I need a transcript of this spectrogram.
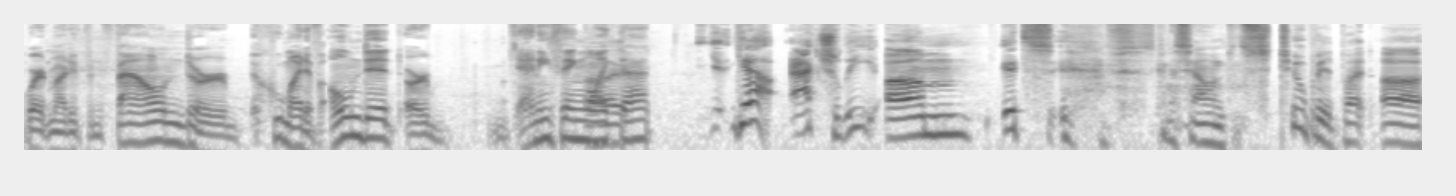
where it might have been found, or who might have owned it, or anything like Uh, that? Y- yeah, actually, um, it's it's gonna sound stupid, but uh,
